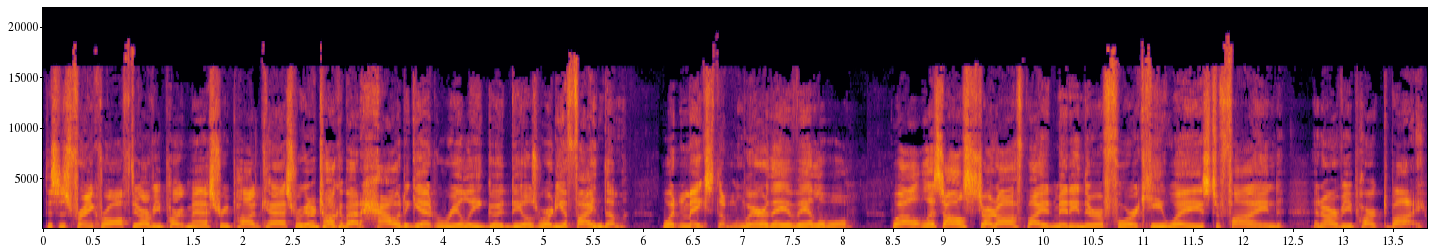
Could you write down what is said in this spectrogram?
This is Frank Rolfe, the RV Park Mastery Podcast. We're going to talk about how to get really good deals. Where do you find them? What makes them? Where are they available? Well, let's all start off by admitting there are four key ways to find an RV park to buy.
